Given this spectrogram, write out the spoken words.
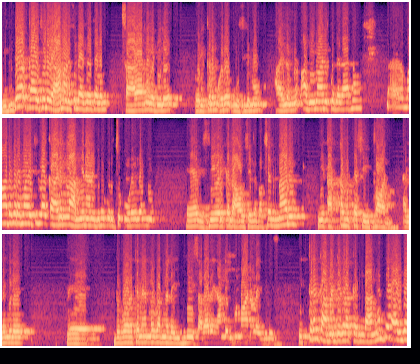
എന്റെ കാഴ്ചയിൽ ആ മനസ്സിലാക്കിയത്തോളം സാധാരണഗതിയിൽ ഒരിക്കലും ഒരു മുസ്ലിമും അതിലൊന്നും അഭിമാനിക്കില്ല. കാരണം മതപരമായിട്ടുള്ള കാര്യങ്ങൾ അങ്ങനെയാണ്. ഇതിനെ കുറിച്ച് കൂടുതലൊന്നും വിശദീകരിക്കേണ്ട ആവശ്യമില്ല. പക്ഷെ എന്നാലും ഈ തട്ടമുട്ട ഷെയ്ഫാൻ അല്ലെങ്കിൽ ഇതുപോലെ തന്നെ എന്ന് പറഞ്ഞല്ലേ ഇബ്ലീസ് അതായത് നല്ല ഈമാനുള്ള ഇബ്ലീസ് ഇത്തരം കമന്റുകളൊക്കെ ഉണ്ട്. അങ്ങനത്തെ അതിന്റെ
